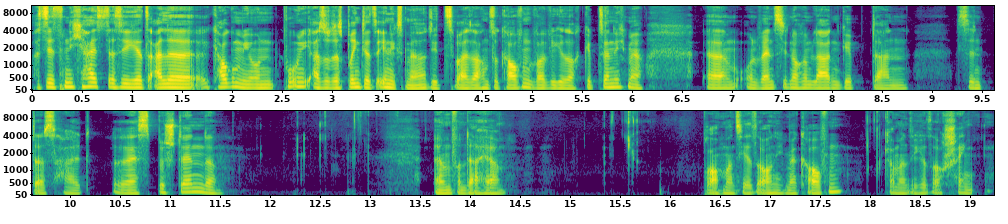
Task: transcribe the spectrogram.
Was jetzt nicht heißt, dass ihr jetzt alle Kaugummi und Pumi, also das bringt jetzt eh nichts mehr, die zwei Sachen zu kaufen, weil wie gesagt, gibt es ja nicht mehr. Ähm, und wenn es die noch im Laden gibt, dann sind das halt Restbestände. Ähm, von daher braucht man es jetzt auch nicht mehr kaufen. Kann man sich jetzt auch schenken.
